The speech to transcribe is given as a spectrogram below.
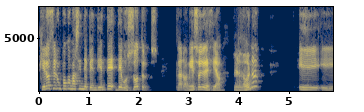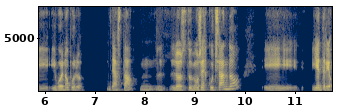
quiero ser un poco más independiente de vosotros. Claro, a mí eso yo decía, ¿perdona? Y, y- bueno, pues ya está, Mm, lo estuvimos escuchando y, y entre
